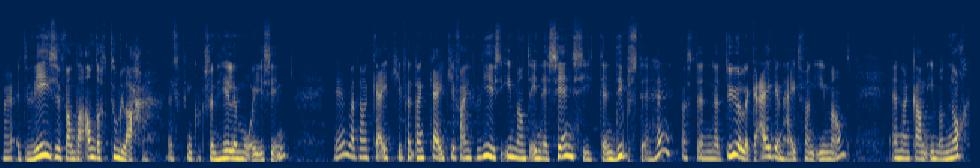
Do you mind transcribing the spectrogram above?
Maar het wezen van de ander toelachen. Dat vind ik ook zo'n hele mooie zin. Maar dan kijk, je, van- dan kijk je van wie is iemand in essentie ten diepste. Hè? Wat is de natuurlijke eigenheid van iemand? En dan kan iemand nog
